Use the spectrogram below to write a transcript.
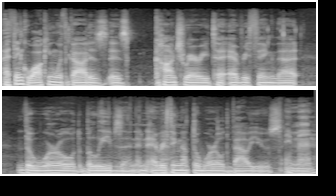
I think walking with God is is contrary to everything that the world believes in and everything that the world values. Amen.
